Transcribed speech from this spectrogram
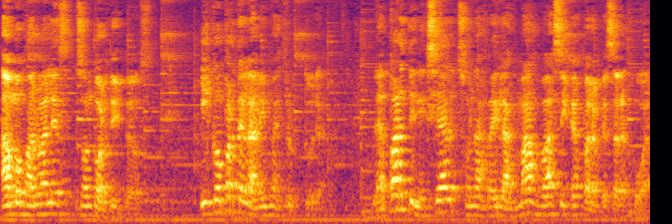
Ambos manuales son cortitos y comparten la misma estructura. La parte inicial son las reglas más básicas para empezar a jugar,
